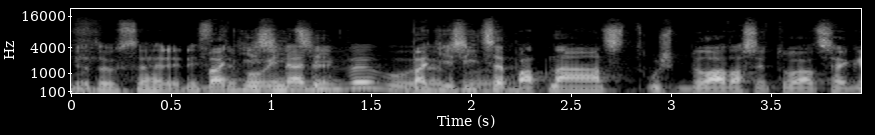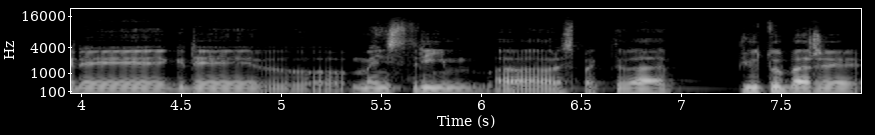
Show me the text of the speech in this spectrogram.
Že to už se hry 2000, na Deep Webu. 2015 jako. už byla ta situace, kdy, kdy mainstream, eh, respektive youtubeři,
